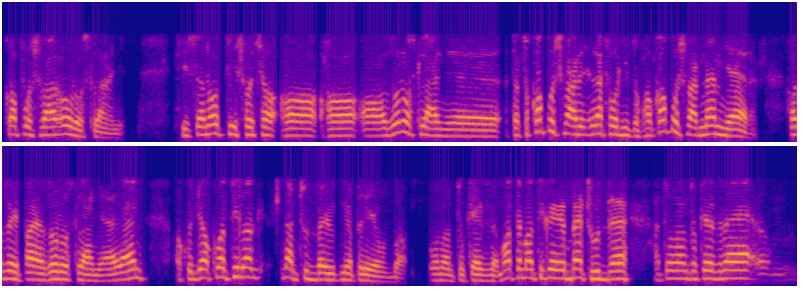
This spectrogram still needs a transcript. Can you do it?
Kaposvár oroszlány. Hiszen ott is, hogyha ha, ha az oroszlány, tehát a Kaposvár, lefordítom, ha a Kaposvár nem nyer, hazai pályán az oroszlány ellen, akkor gyakorlatilag nem tud bejutni a playoffba. Onnantól kezdve. Matematikai be tud, de hát onnantól kezdve um,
